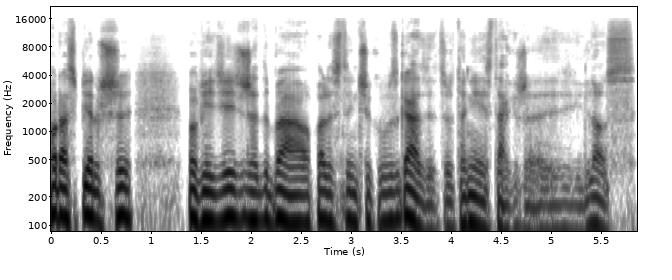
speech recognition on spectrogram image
po raz pierwszy powiedzieć, że dba o Palestyńczyków z gazy. Że to nie jest tak, że los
